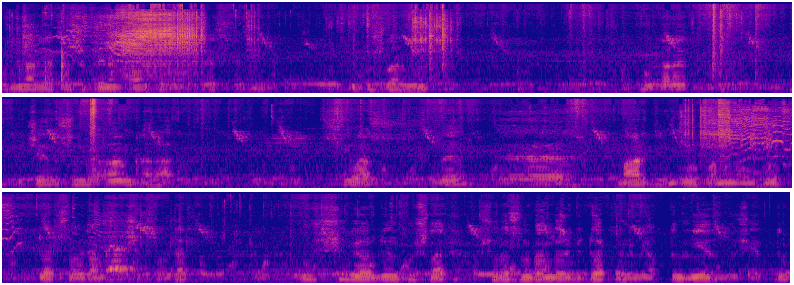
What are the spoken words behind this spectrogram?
Bunlar yaklaşık benim 10 senedir beslediğim kuşlarımız. Bunları içerisinde Ankara, Sivas ve eee, Mardin, Urfa'nın olduğu dört soydan karışık soylar. Bu şu gördüğün kuşlar, şurasını ben böyle bir dört bölüm yaptım. Niye bu şey yaptım?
